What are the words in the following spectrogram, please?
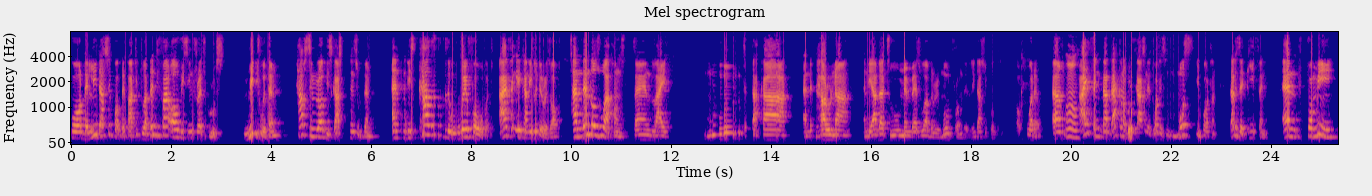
for the leadership of the party to identify all these interest groups, meet with them, have serious discussions with them, and discuss the way forward. I think it can easily be resolved. And then those who are concerned, like Muntaka and Haruna and the other two members who have been removed from the leadership position or whatever. Um, mm. I think that that kind of discussion is what is most important. That is a key thing. And for me,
